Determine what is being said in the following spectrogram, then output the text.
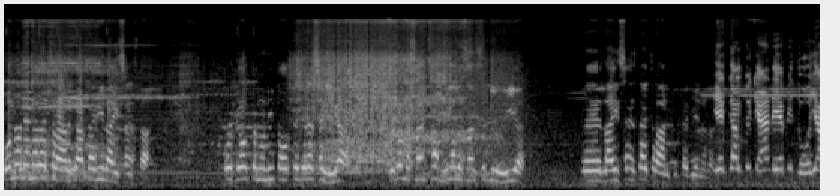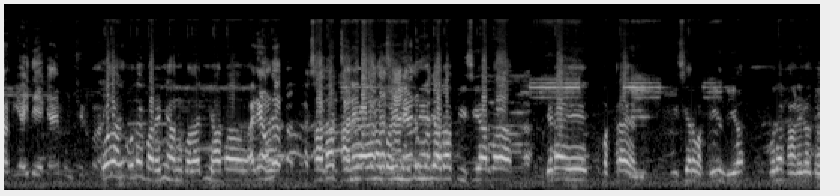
ਉਹਨਾਂ ਨੇ ਇਹਨਾਂ ਦਾ ਚਲਾਨ ਕਰਤਾ ਜੀ ਲਾਇਸੈਂਸ ਦਾ। ਤੇ ਜੋ ਕਾਨੂੰਨੀ ਤੌਰ ਤੇ ਜਿਹੜਾ ਸਹੀ ਆ ਜਦੋਂ ਲਾਇਸੈਂਸ ਨਹੀਂ ਆ ਲਾਇਸੈਂਸ ਜ਼ਰੂਰੀ ਆ। ਲਾਇਸੈਂਸ ਦਾ ਚਲਾਨ ਕੀਤਾ ਜੀ ਇਹਨਾਂ ਦਾ। ਇੱਕ ਗੱਲ ਕੋਈ ਕਹਿਣ ਡਿਆ ਵੀ 2000 ਰੁਪਇਆ ਹੀ ਦੇ ਕੇ ਆਏ ਮੁੰਸ਼ੀ ਨੂੰ ਪਤਾ ਉਹਦਾ ਉਹਦੇ ਬਾਰੇ ਨਹੀਂ ਸਾਨੂੰ ਪਤਾ ਜੀ ਸਾਡਾ ਅਜੇ ਹੁਣ ਸਾਡਾ ਥਾਣੇ ਵਾਲਿਆਂ ਨਾਲ ਕੋਈ ਲਿੰਕ ਨਹੀਂ ਸਾਡਾ ਪੀਸੀਆਰ ਦਾ ਜਿਹੜਾ ਇਹ ਵੱਖਰਾ ਹੈ ਜੀ। ਪੀਸੀਆਰ ਵੱਖਰੀ ਹੁੰਦੀ ਆ ਉਹਦਾ ਥਾਣੇ ਨਾਲ ਕੋਈ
